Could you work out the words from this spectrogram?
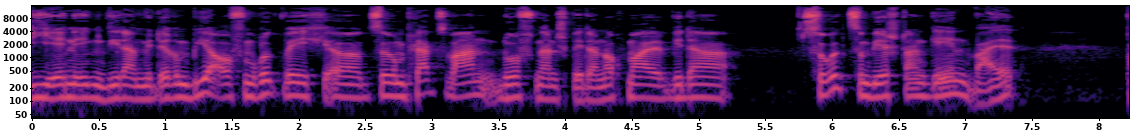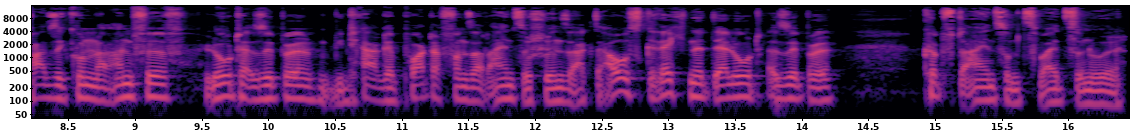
Diejenigen, die dann mit ihrem Bier auf dem Rückweg äh, zu ihrem Platz waren, durften dann später nochmal wieder zurück zum Bierstand gehen, weil paar Sekunden nach Anpfiff, Lothar Sippel, wie der Reporter von Sat 1 so schön sagte, ausgerechnet der Lothar Sippel, köpfte ein zum 2 zu 0.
